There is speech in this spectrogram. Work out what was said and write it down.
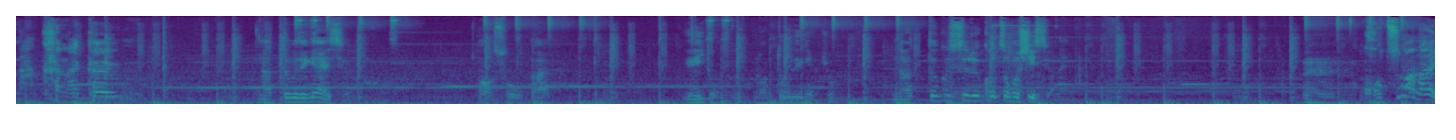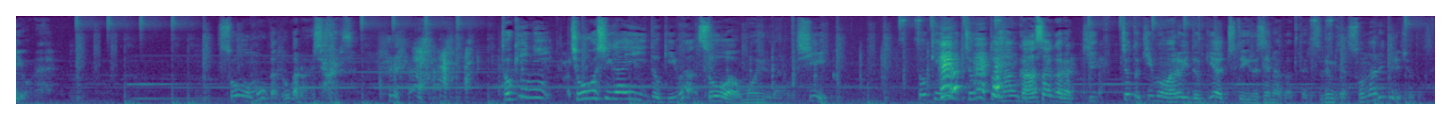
なかなか納得できないですよ。あそう。はい。やいいと思うよ納得できないでしょ？い納得するコツ欲しいですよね。うん。コツはないよね。そう思うかどうかの話だからさ。時に調子がいい時はそうは思えるだろうし時にちょっとなんか朝からきちょっと気分悪い時はちょっと許せなかったりするみたいなそんなレベルでしょどうせ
